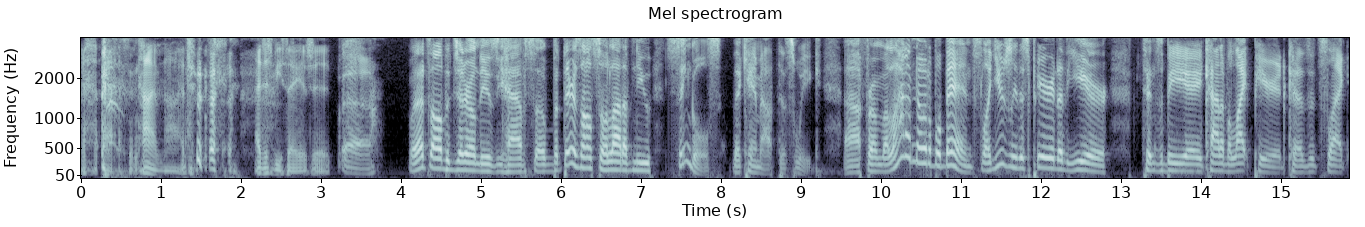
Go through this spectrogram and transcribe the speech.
I'm not. I just be saying shit. Uh, well, that's all the general news you have. So, but there's also a lot of new singles that came out this week uh, from a lot of notable bands. Like usually, this period of the year tends to be a kind of a light period because it's like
